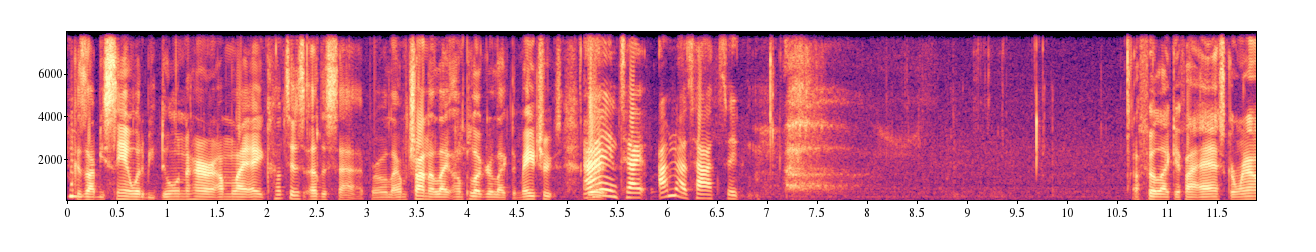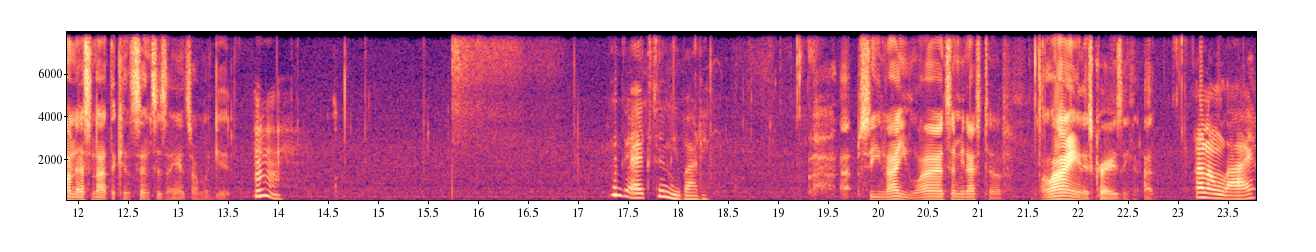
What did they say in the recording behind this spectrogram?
because I'll be seeing what it be doing to her. I'm like, hey, come to this other side, bro. Like I'm trying to like unplug her like the Matrix. I ain't. I'm not toxic. I feel like if I ask around, that's not the consensus answer I'm gonna get. Mm. You can ask anybody. I, see, now you lying to me. That's tough. Lying is crazy. I, I don't lie.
